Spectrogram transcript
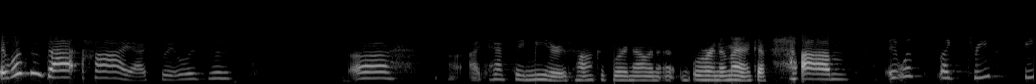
wasn't that high actually. It was just uh I can't say meters, huh? Because we're now in we're in America. Um, it was like three feet.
